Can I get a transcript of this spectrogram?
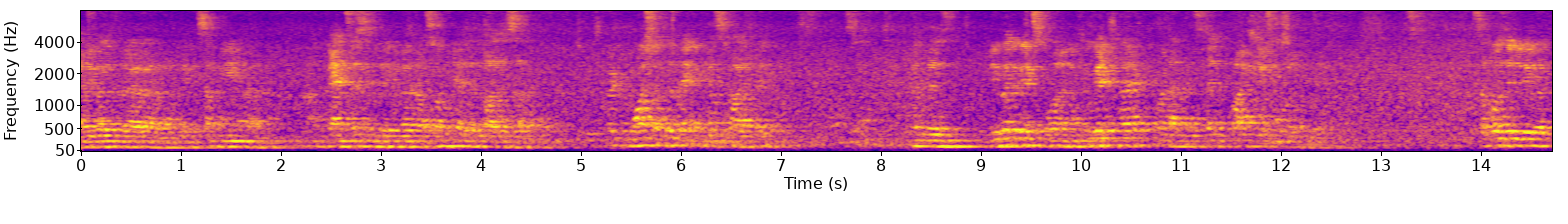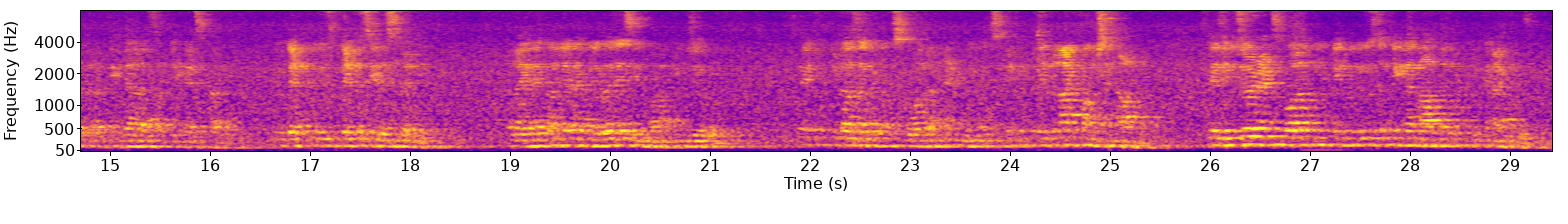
liver, uh, like some uh, cancers in the liver or some other causes are. But most of the time it is caused by when the liver gets swollen, if you get hurt, what happens? That part gets swollen. Suppose the liver uh, finger or something gets hurt, you get you get see the swelling. So like only when liver is injured, it, it also becomes swollen and becomes it, it will not function normally. If it is injured and swollen, you can use the finger normally, you cannot use it.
